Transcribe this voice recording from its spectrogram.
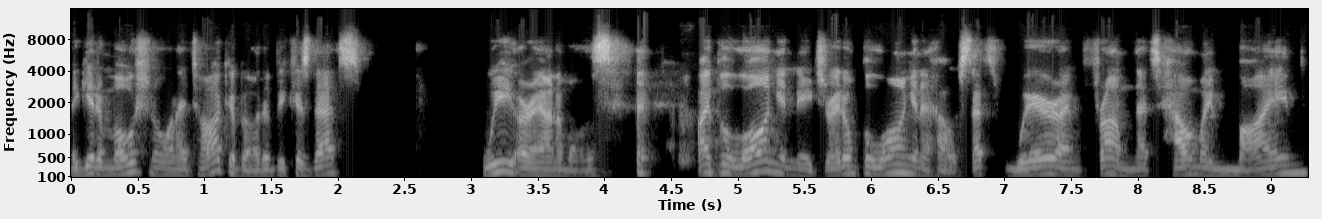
I get emotional when I talk about it because that's we are animals. I belong in nature. I don't belong in a house. That's where I'm from. That's how my mind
